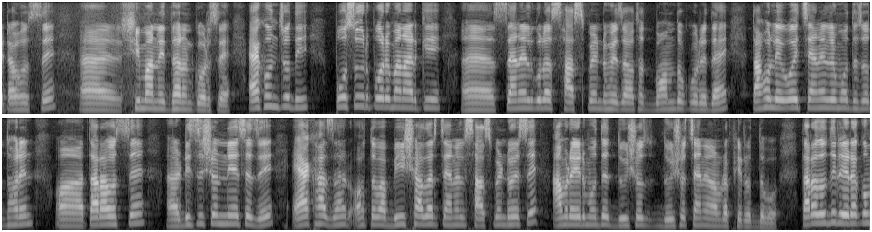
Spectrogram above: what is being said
এটা হচ্ছে সীমা নির্ধারণ করছে। এখন যদি প্রচুর পরিমাণ আর কি চ্যানেলগুলো সাসপেন্ড হয়ে যায় অর্থাৎ বন্ধ করে দেয়, তাহলে ওই চ্যানেলের মধ্যে যদি ধরেন তারা হচ্ছে ডিসিশন নিয়েছে যে এক হাজার অথবা বিশ হাজার চ্যানেল সাসপেন্ড হয়েছে, আমরা এর মধ্যে দুইশো দুইশো চ্যানেল আমরা ফেরত দেবো। তারা যদি এরকম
